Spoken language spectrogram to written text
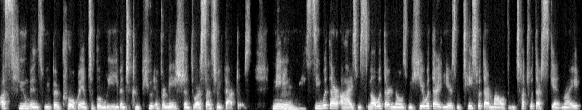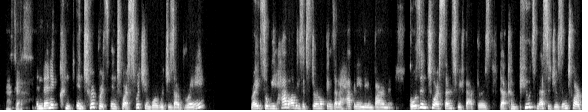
us humans, we've been programmed to believe and to compute information through our sensory factors, meaning Mhm. we see with our eyes, we smell with our nose, we hear with our ears, we taste with our mouth, we touch with our skin, right? Yes, yes. And then it con- interprets into our switching board, which is our brain, right? So we have all these external things that are happening in the environment, goes into our sensory factors that computes messages into our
